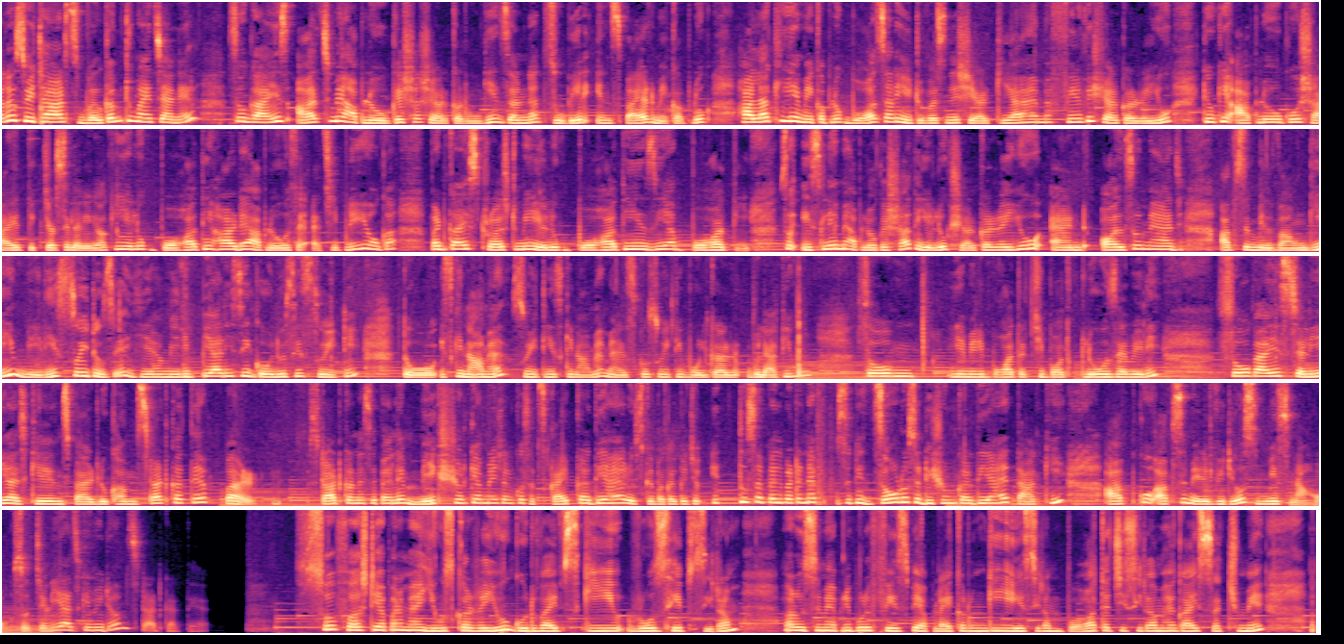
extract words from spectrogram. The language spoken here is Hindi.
Hello sweethearts welcome to my channel so guys आज मैं आप लोगों के साथ शेयर करूँगी जन्नत जुबेर इंस्पायर्ड मेकअप लुक हालाँकि ये मेकअप लुक बहुत सारे यूट्यूबर्स ने शेयर किया है मैं फिर भी शेयर कर रही हूँ क्योंकि आप लोगों को शायद पिक्चर से लगेगा कि ये लुक बहुत ही हार्ड है आप लोगों से अचीव नहीं होगा. बट गाइज़ ट्रस्ट में ये लुक बहुत ही ईजी है बहुत ही. सो so, इसलिए मैं आप लोगों के साथ ये लुक शेयर कर रही हूँ एंड ऑल्सो मैं आज आपसे मिलवाऊँगी मेरी स्वीटू से. ये है मेरी प्यारी सी गोलू सी स्वीटी. तो इसकी नाम है स्वीटी इसकी नाम है। मैं इसको स्वीटी बोलकर बुलाती हूँ। सो so, ये मेरी बहुत अच्छी बहुत क्लोज़ है मेरी। सो so, गाइस चलिए आज के इंस्पायर्ड लुक हम स्टार्ट करते हैं। पर स्टार्ट करने से पहले मेक श्योर sure कि मेरे चैनल को सब्सक्राइब कर दिया है और उसके बगल पे जो इतू सा बेल बटन है उसे भी ज़ोरों से डिशूम कर दिया है ताकि आपको आपसे मेरे वीडियोस मिस ना हो। सो so, चलिए आज के वीडियो हम स्टार्ट करते हैं। सो फ़र्स्ट यहाँ पर मैं यूज़ कर रही हूँ गुड वाइब्स की रोज़ हिप सीरम और उसे मैं अपने पूरे फेस पे अप्लाई करूँगी। ये सीरम बहुत अच्छी सीरम है गाइस सच में।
